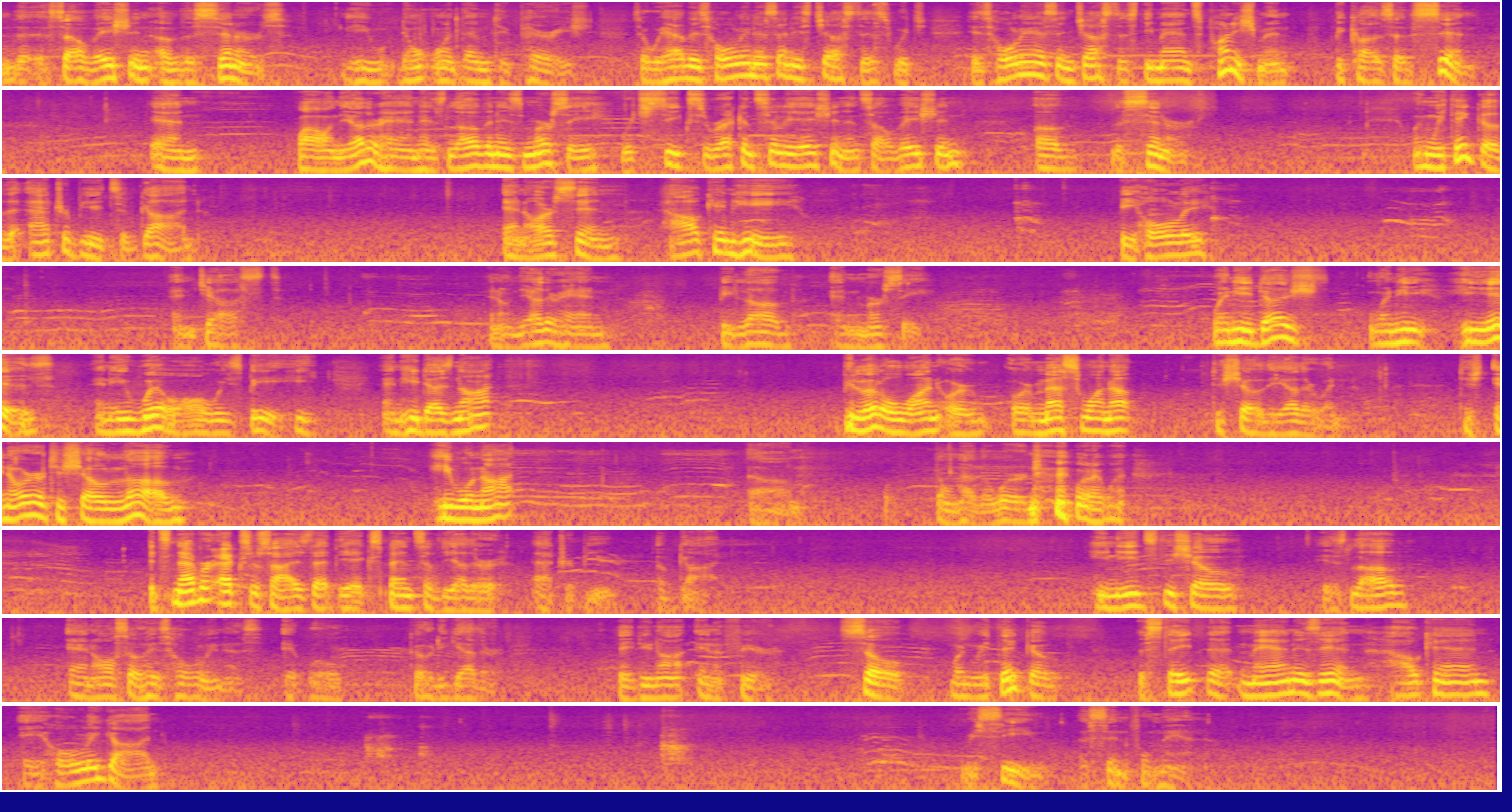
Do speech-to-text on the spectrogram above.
the salvation of the sinners. He don't want them to perish. So we have his holiness and his justice, which his holiness and justice demands punishment because of sin. And while on the other hand, his love and his mercy, which seeks the reconciliation and salvation of the sinner. When we think of the attributes of God and our sin, how can he be holy and just, and on the other hand, be love and mercy. When he does, when he, he is, and he will always be, he, and he does not belittle one or, or mess one up to show the other one. In order to show love, he will not um, don't have the word what I want. It's never exercised at the expense of the other attribute of God. He needs to show his love and also his holiness. It will go together. They do not interfere. So when we think of the state that man is in, how can a holy God receive a sinful man.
